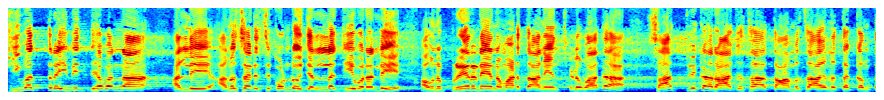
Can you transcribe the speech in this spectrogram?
ಜೀವತ್ರೈವಿಧ್ಯವನ್ನು ಅಲ್ಲಿ ಅನುಸರಿಸಿಕೊಂಡು ಎಲ್ಲ ಜೀವರಲ್ಲಿ ಅವನು ಪ್ರೇರಣೆಯನ್ನು ಮಾಡ್ತಾನೆ ಅಂತ ಹೇಳುವಾಗ ಸಾತ್ವಿಕ, ರಾಜಸ, ತಾಮಸ ಅನ್ನತಕ್ಕಂಥ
